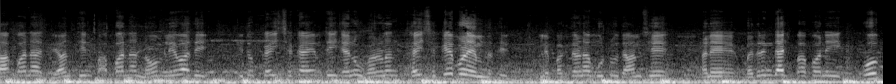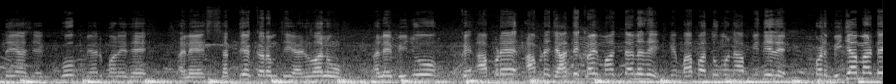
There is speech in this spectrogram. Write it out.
બાપાના ધ્યાનથી બાપાના નામ લેવાથી એ તો કહી શકાય એમથી એનું વર્ણન થઈ શકે પણ એમ નથી. એટલે બગદાણા મોટું ધામ છે અને બદરંગદાસ બાપાની ખૂબ દયા છે, ખૂબ મહેરબાની છે અને સત્ય કર્મથી હેડવાનું અને બીજું કે આપણે આપણે જાતે કંઈ માગતા નથી કે બાપા તું મને આપી દે દે પણ બીજા માટે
